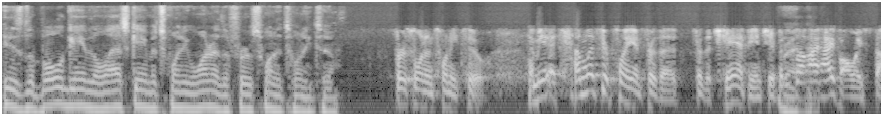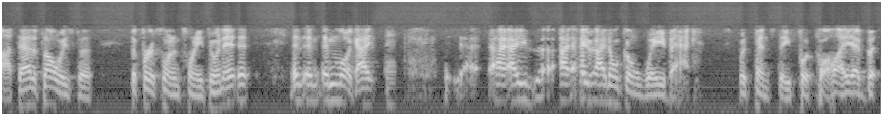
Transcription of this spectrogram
Is the bowl game the last game at 21 or the first one at 22? First one in 22. I mean, unless you're playing for the for the championship, right. I, I've always thought that it's always the the first one in 22. And it, and, and, and look, I, I, I, I don't go way back with Penn State football. I, but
